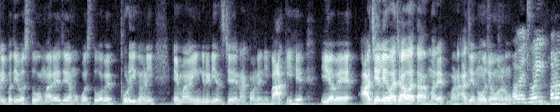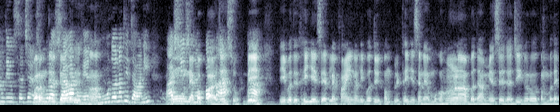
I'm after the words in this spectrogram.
એ બધી વસ્તુ અમારે જે અમુક વસ્તુ હવે થોડી ઘણી એમાં ઇન્ગ્રેડિયન્ટ્સ જે નાખવાની બાકી છે. એ હવે આજે લેવા જવા હતા અમારે પણ આજે નો જવાનું. હવે જોઈ પરમ દિવસે છે પરમ દિવસે હા. તો નથી જવાની. હું ને પપ્પા જઈશું. બે. એ બધું થઈ જશે એટલે ફાઇનલી બધું કમ્પ્લીટ થઈ જશે ને ઘણા બધા મેસેજ હજી કરો તમે બધા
